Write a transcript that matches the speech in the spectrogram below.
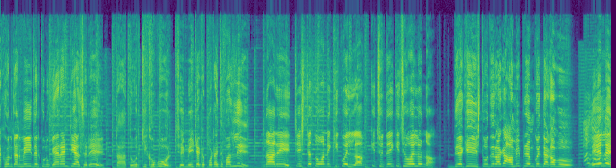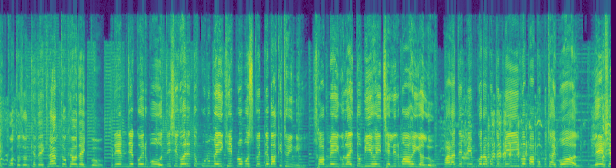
এখনকার মেয়েদের কোনো গ্যারান্টি আছে রে? তা তোর কি খবর? সেই মেয়েটাকে পটাইতে পারলি? না রে চেষ্টা তো অনেক কি করলাম কিছুতেই কিছু হইল না। দেখিস তোদের আগে আমি প্রেম করে দেখাবো। লে লে কতজনকে দেখলাম তোকেও দেখব। প্রেম যে করব দেশে ঘরে তো কোনো মেয়েকেই প্রপোজ করতে বাকি থুইনি। সব মেয়েগুলাই তো বিয়ে হয়ে ছেলের মা হয়ে গেল। পাড়াতে প্রেম করার মতো মেয়েই বা পাবো কোথায় বল? লে সে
